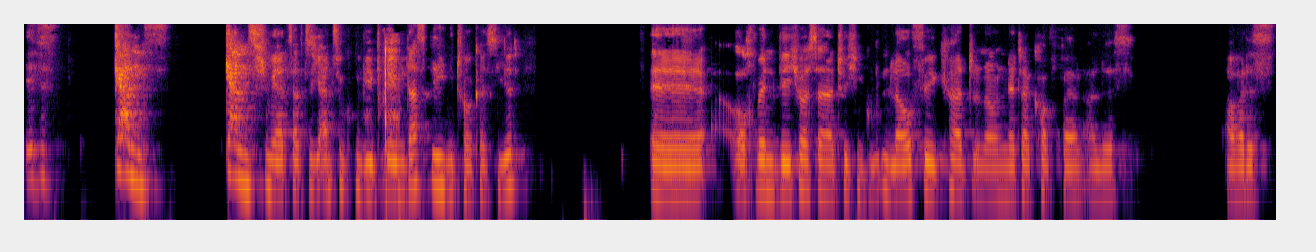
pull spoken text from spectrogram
es ist ganz, ganz schmerzhaft, sich anzugucken, wie Bremen das Gegentor kassiert. Äh, auch wenn Weghorst da natürlich einen guten Laufweg hat und auch ein netter Kopfball und alles. Aber das,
